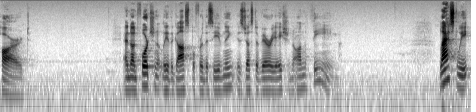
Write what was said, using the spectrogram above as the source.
hard. And unfortunately, the gospel for this evening is just a variation on the theme. Last week,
